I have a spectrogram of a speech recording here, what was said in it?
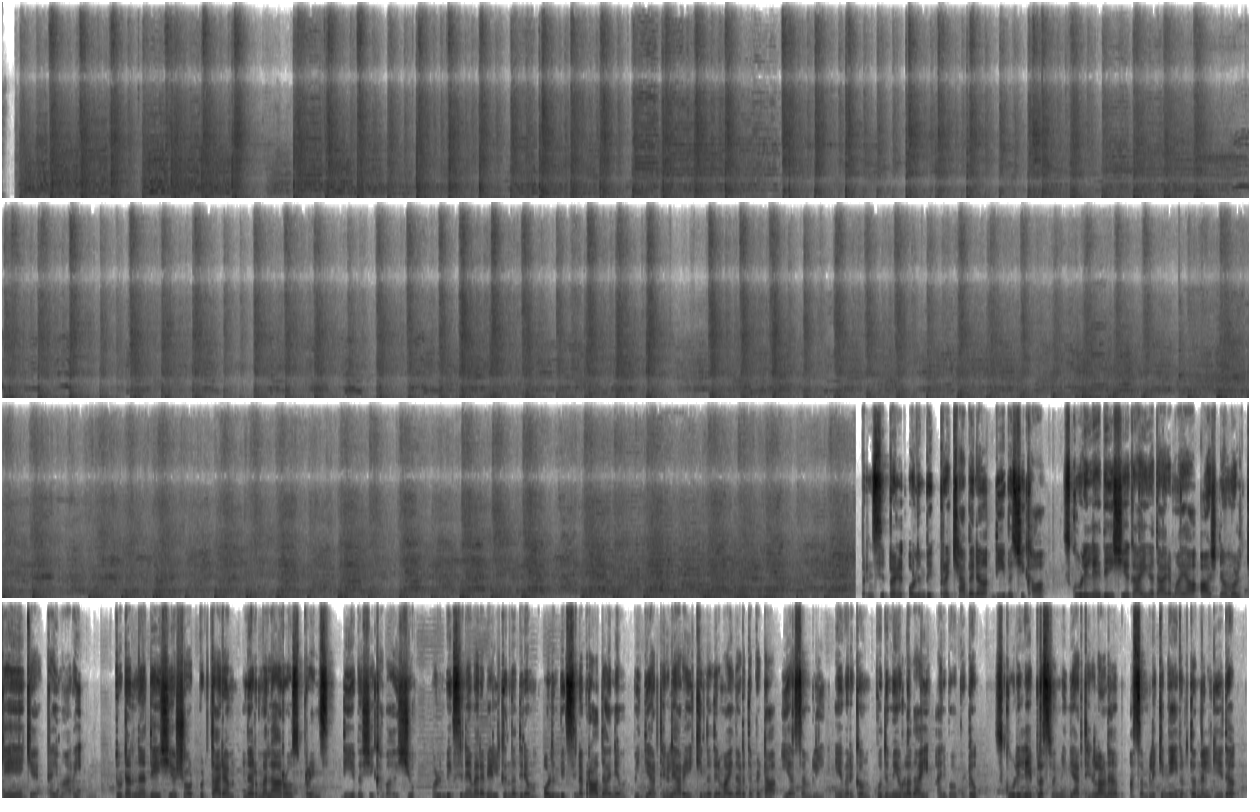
പ്രിൻസിപ്പൽ ഒളിമ്പിക് പ്രഖ്യാപന ദീപശിഖ. സ്കൂളിലെ ദേശീയ കായിക താരമായ ആഷ്നമോൾ കെ കൈമാറി. തുടർന്ന് ദേശീയ ഷോട്ട്പുട്ട് താരം നിർമ്മല റോസ് പ്രിൻസ് ദീപശിഖ വഹിച്ചു. ഒളിമ്പിക്സിനെ വരവേൽക്കുന്നതിനും ഒളിമ്പിക്സിന്റെ പ്രാധാന്യം വിദ്യാർത്ഥികളെ അറിയിക്കുന്നതിനുമായി നടത്തപ്പെട്ട ഈ അസംബ്ലി ഏവർക്കും പുതുമയുള്ളതായി അനുഭവപ്പെട്ടു. സ്കൂളിലെ പ്ലസ് വൺ വിദ്യാർത്ഥികളാണ് അസംബ്ലിക്ക് നേതൃത്വം നൽകിയത്.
